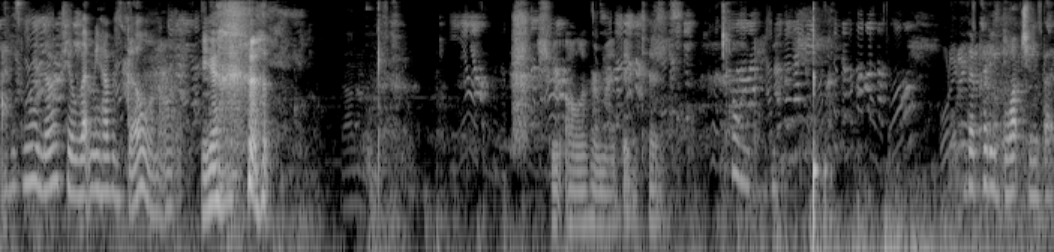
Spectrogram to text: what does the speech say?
I just want to know if he'll let me have his girl or not. Yeah. Shoot all over my big tits. Oh on, baby. They're pretty blotchy, but.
